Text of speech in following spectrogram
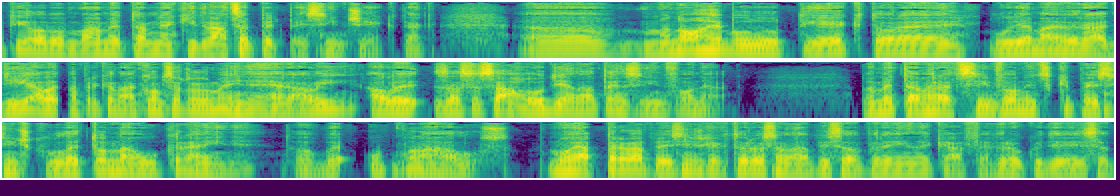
hity, lebo máme tam nejakých 25 pesničiek, tak uh, mnohé budú tie, ktoré ľudia majú radi, ale napríklad na koncertu sme ich nehrali, ale zase sa hodia na ten symfoniák. Budeme tam hrať symfonickú pesničku Leto na Ukrajine. To bude úplná halus. Moja prvá pesnička, ktorú som napísal pre iné kafe v roku 95.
